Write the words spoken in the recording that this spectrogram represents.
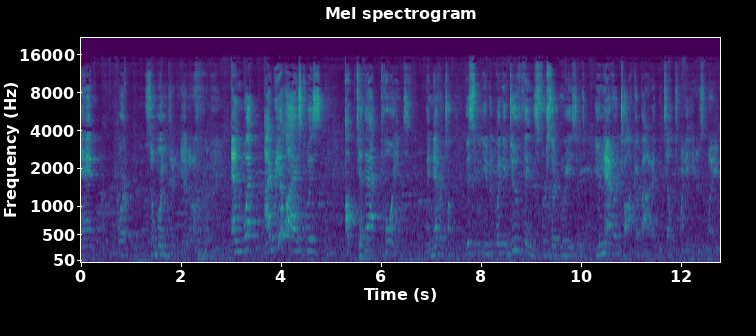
And, or Zamundan, you know. And what I realized was up to that point, I never talk. This, you, when you do things for certain reasons, you never talk about it until 20 years later.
